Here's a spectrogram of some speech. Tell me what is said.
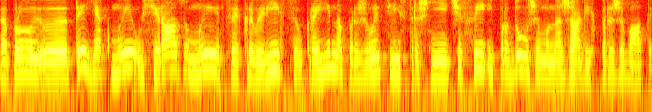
е, про е, те, як ми усі разом, ми це Кривий Ріг, це Україна, пережили ці страшні часи і продовжуємо, на жаль, їх переживати.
